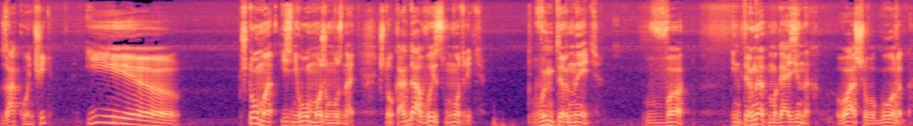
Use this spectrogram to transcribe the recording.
закончить. И э, что мы из него можем узнать? Что когда вы смотрите в интернете, в интернет-магазинах вашего города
